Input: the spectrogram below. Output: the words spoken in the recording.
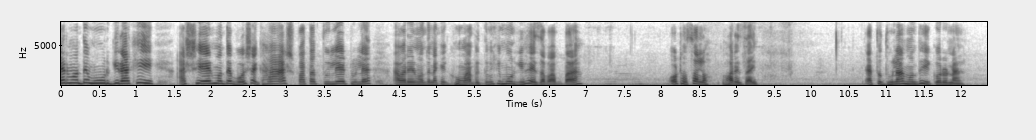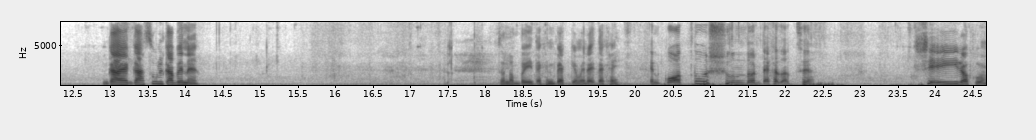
এর মধ্যে মুরগি রাখি, আর সে এর মধ্যে বসে ঘাস পাতা তুলে টুলে আবার এর মধ্যে নাকি ঘুমাবে। তুমি কি মুরগি হয়ে যাব, আব্বা? ওঠো, চলো, ঘরে যাই। এত ধুলার মধ্যে ই করো না। গায়ে গা চুলকাবে না। চলো আব্বা দেখেন ব্যাক ক্যামেরায় দেখাই। কত সুন্দর দেখা যাচ্ছে। সেই রকম।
